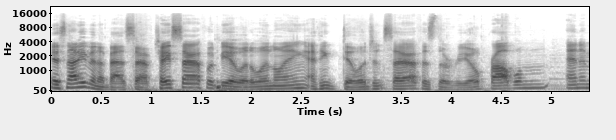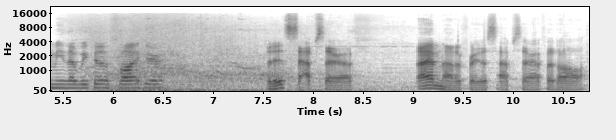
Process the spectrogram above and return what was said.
It's not even a bad Seraph. Chase Seraph would be a little annoying. I think Diligent Seraph is the real problem enemy that we could have fought here. But it's Sap Seraph. I am not afraid of Sap Seraph at all.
